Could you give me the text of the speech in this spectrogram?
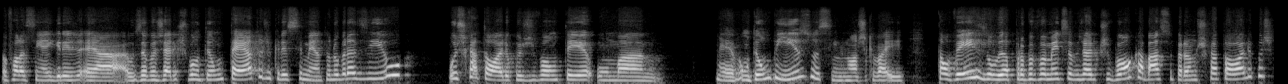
Eu falo assim, a igreja, é, a, os evangélicos vão ter um teto de crescimento no Brasil, os católicos vão ter uma é, vão ter um piso, assim, não acho que vai. Talvez, provavelmente, os evangélicos vão acabar superando os católicos,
